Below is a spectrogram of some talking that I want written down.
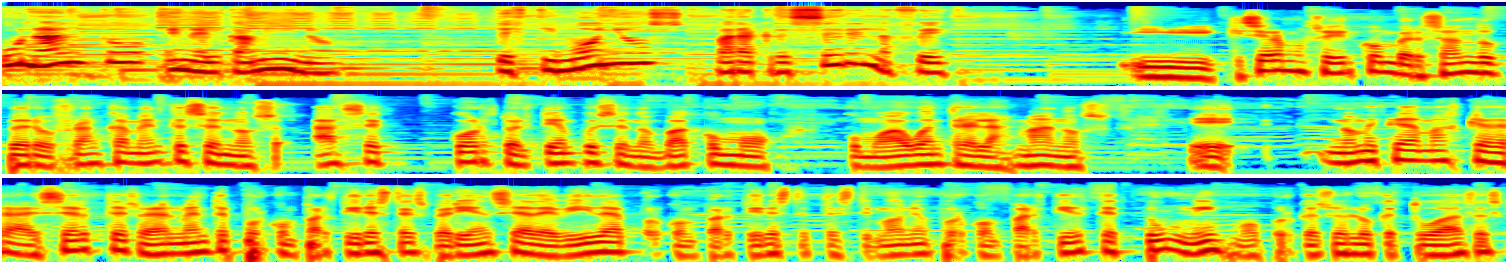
Un alto en el camino. Testimonios para crecer en la fe. Y quisiéramos seguir conversando, pero francamente se nos hace corto el tiempo y se nos va como, como agua entre las manos. Eh, no me queda más que agradecerte realmente por compartir esta experiencia de vida, por compartir este testimonio, por compartirte tú mismo, porque eso es lo que tú haces,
